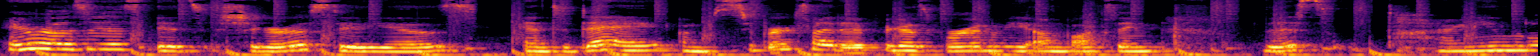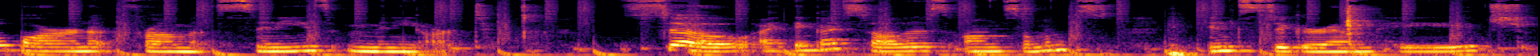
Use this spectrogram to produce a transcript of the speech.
Hey Roses, it's Sugar Rose Studios, and today I'm super excited because we're gonna be unboxing this tiny little barn from Sinny's Mini Art. So I think I saw this on someone's Instagram page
